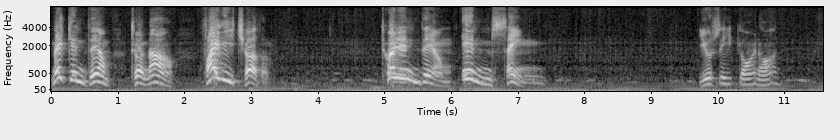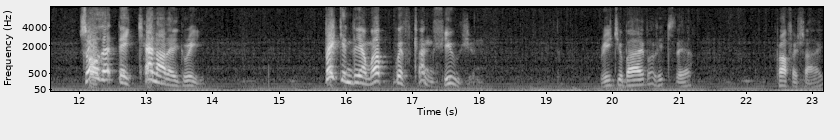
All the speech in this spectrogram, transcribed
making them to now fight each other, turning them insane. You see it going on? So that they cannot agree, breaking them up with confusion. Read your Bible, it's there. Prophesy.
